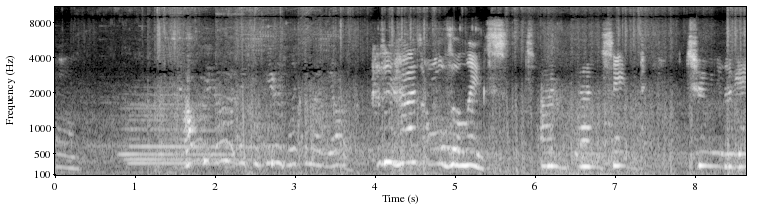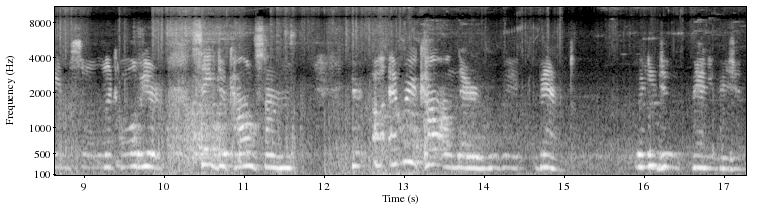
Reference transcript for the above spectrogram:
Oh. How would it know that this computer's linked to my VR? Because it has all the links I'm, on saved to the game. So, like, all of your saved accounts on your, uh, every account on there will be banned when you do ban evasion.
